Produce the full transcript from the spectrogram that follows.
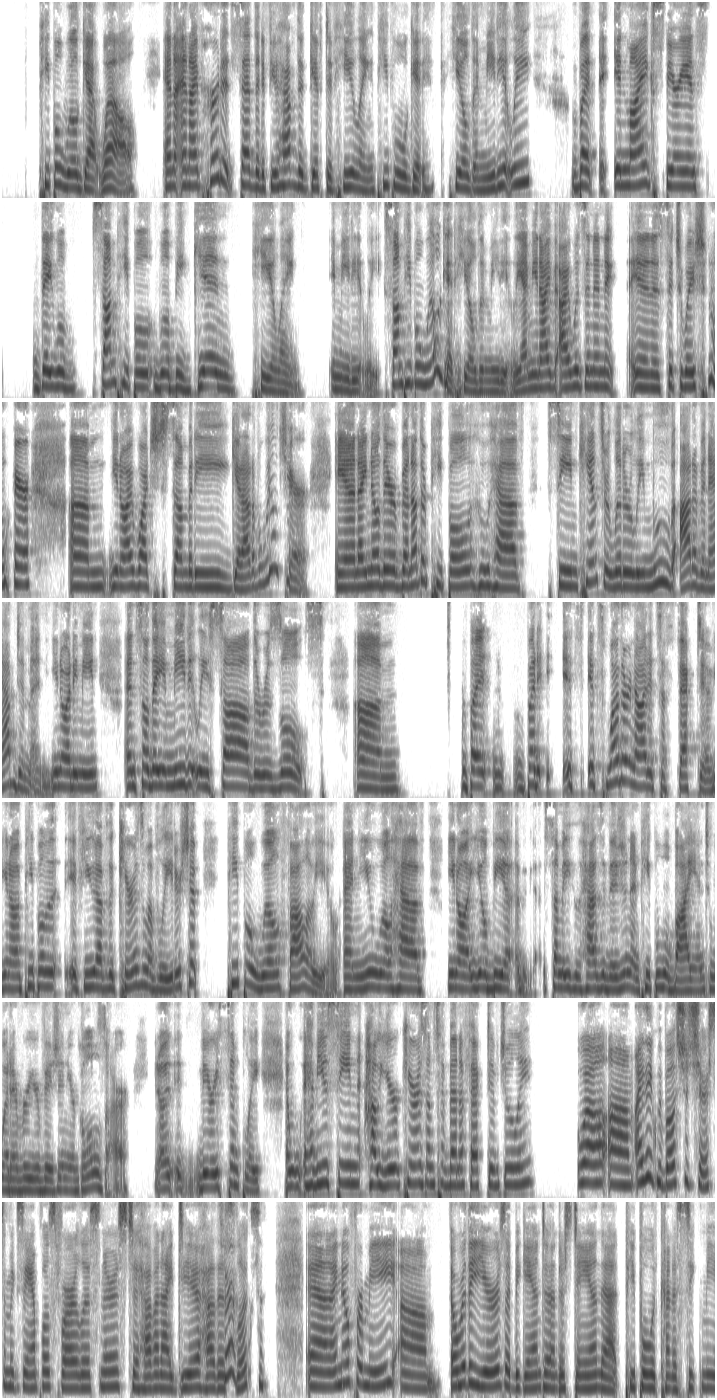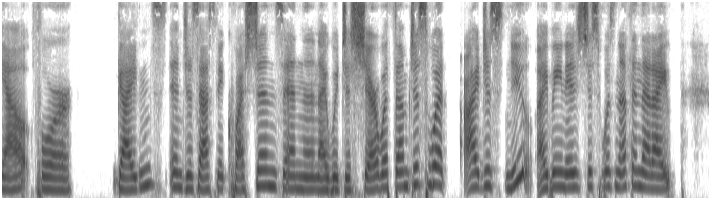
people will get well. And, and I've heard it said that if you have the gift of healing, people will get healed immediately. But in my experience, they will, some people will begin healing immediately. Some people will get healed immediately. I mean, I I was in an in a situation where, um, you know, I watched somebody get out of a wheelchair, and I know there have been other people who have seen cancer literally move out of an abdomen. You know what I mean? And so they immediately saw the results. Um, but but it's it's whether or not it's effective. You know people if you have the charisma of leadership people will follow you and you will have you know you'll be a, somebody who has a vision and people will buy into whatever your vision your goals are. You know it, very simply. And have you seen how your charisms have been effective julie well, um, I think we both should share some examples for our listeners to have an idea how this sure. looks. And I know for me, um, over the years, I began to understand that people would kind of seek me out for guidance and just ask me questions. And then I would just share with them just what I just knew. I mean, it just was nothing that I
